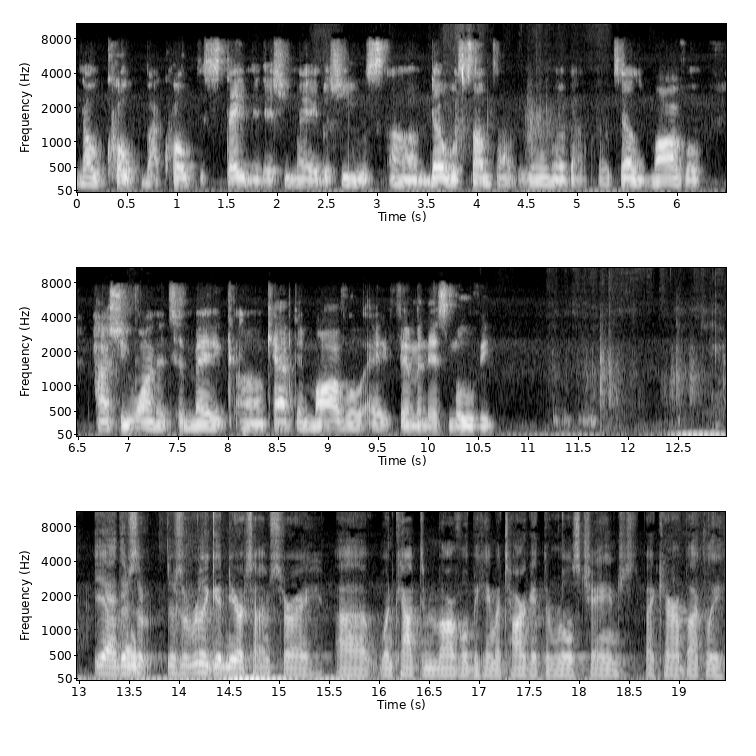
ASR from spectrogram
know quote by quote the statement that she made, but she was um there was some type of rumor about her telling Marvel how she wanted to make um, Captain Marvel a feminist movie. Yeah, there's a there's a really good New York Times story. Uh, when Captain Marvel became a target, the rules changed by Cara Buckley,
